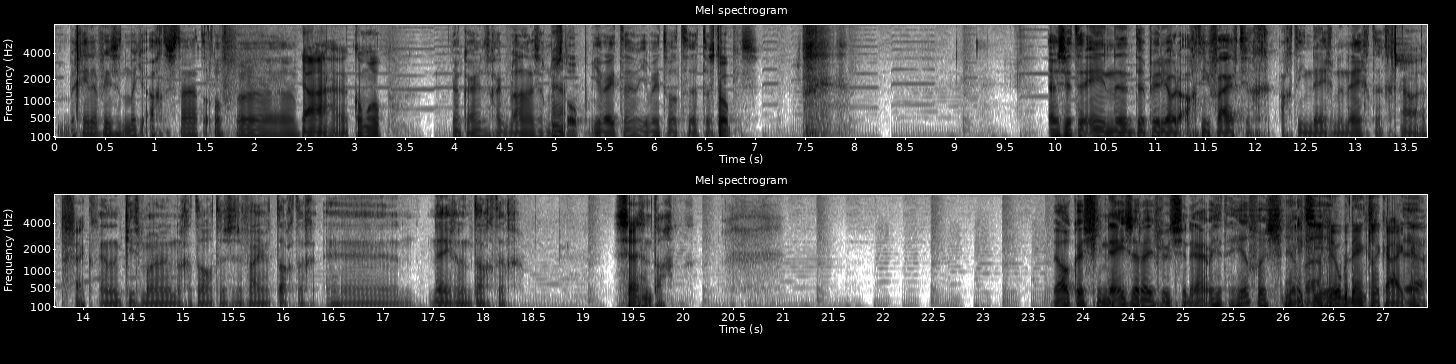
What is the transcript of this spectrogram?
beginnen, Vincent, omdat je achter staat? Of, eh, Ja, kom maar op. Oké, dan ga ik bladeren. Zeg maar Ja. stop. Je weet, hè? je weet wat uh, Stop. is. We zitten in eh, de periode 1850-1899. Oh, perfect. En dan kies maar een getal tussen de 85 en 89. 86. Welke Chinese revolutionair... We zitten heel veel in Ja, China. ik zie je heel bedenkelijk kijken. Ja,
